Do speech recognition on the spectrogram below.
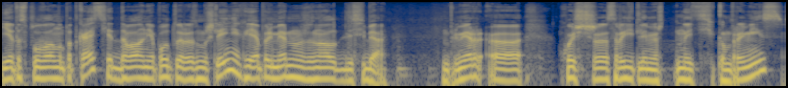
и это всплывало на подкасте, это давало мне повод размышлениях, и я примерно уже знал для себя. Например, э, хочешь с родителями найти компромисс,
